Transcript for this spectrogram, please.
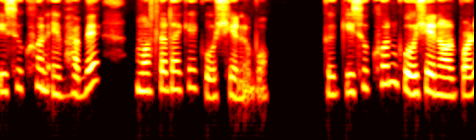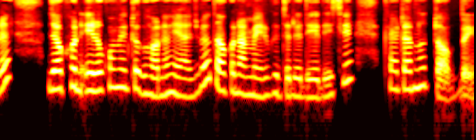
কিছুক্ষণ এভাবে মশলাটাকে কষিয়ে নেব। তো কিছুক্ষণ কষিয়ে নেওয়ার পরে যখন এরকম একটু ঘন হয়ে আসবে তখন আমি এর ভিতরে দিয়ে দিচ্ছি ফ্যাটানো টক দই।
